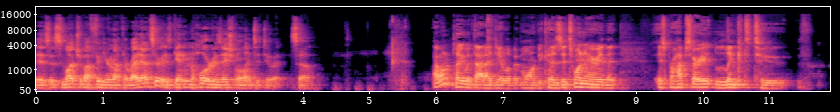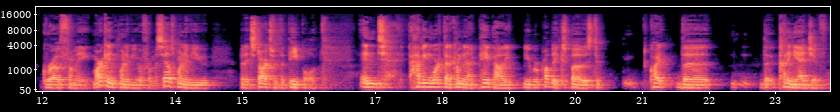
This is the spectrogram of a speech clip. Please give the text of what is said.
is as much about figuring out the right answer as getting the whole organization aligned to do it. So I want to play with that idea a little bit more because it's one area that is perhaps very linked to growth from a marketing point of view or from a sales point of view, but it starts with the people. And having worked at a company like PayPal, you, you were probably exposed to quite the the cutting edge of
